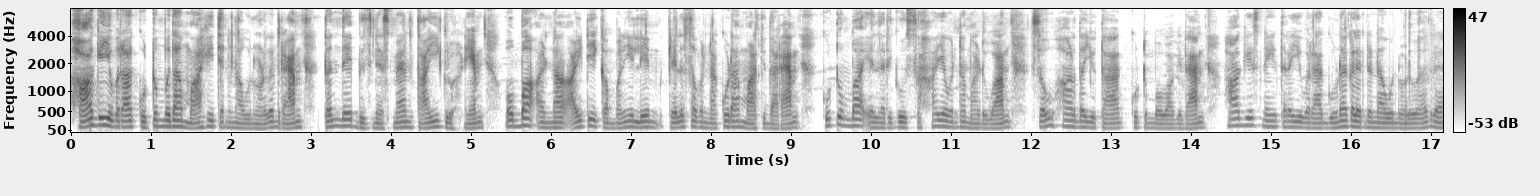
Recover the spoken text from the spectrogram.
ಹಾಗೆ ಇವರ ಕುಟುಂಬದ ಮಾಹಿತಿಯನ್ನು ನಾವು ನೋಡೋದಾದ್ರೆ, ತಂದೆ ಬಿಸ್ನೆಸ್ ಮ್ಯಾನ್ ತಾಯಿ, ಗೃಹಿಣಿ, ಒಬ್ಬ ಅಣ್ಣ, ಐ ಟಿ ಕಂಪನಿಯಲ್ಲಿ ಕೆಲಸವನ್ನು ಕೂಡ ಮಾಡ್ತಿದ್ದಾರೆ. ಕುಟುಂಬ ಎಲ್ಲರಿಗೂ ಸಹಾಯವನ್ನು ಮಾಡುವ ಸೌಹಾರ್ದಯುತ ಕುಟುಂಬವಾಗಿದೆ. ಹಾಗೆ ಸ್ನೇಹಿತರ, ಇವರ ಗುಣಗಳನ್ನು ನಾವು ನೋಡುವುದಾದರೆ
